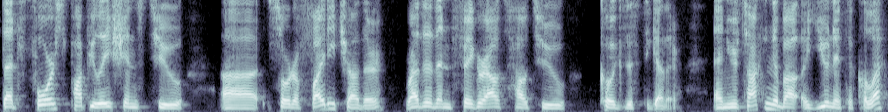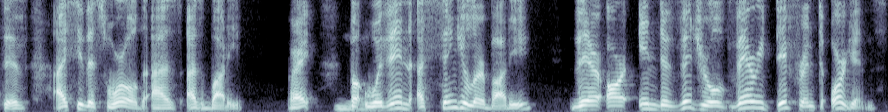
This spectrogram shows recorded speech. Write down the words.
that force populations to uh, sort of fight each other rather than figure out how to coexist together. And you're talking about a unit, a collective. I see this world as as a body, right? Mm. But within a singular body, there are individual, very different organs.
